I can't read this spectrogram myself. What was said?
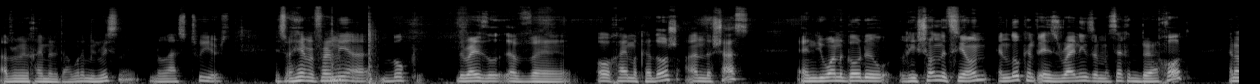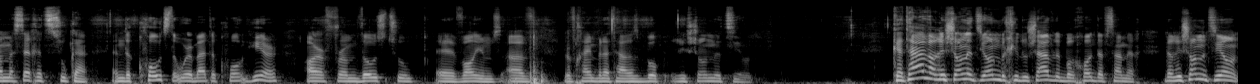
of Rabbi Chaim Ben What I mean recently, in the last two years. And so I have in front of me a book, the writings of uh, Or Chaim HaKadosh on the Shas, and you want to go to Rishon LeZion and look into his writings on Masechet Berachot and on Masechet Sukkah. And the quotes that we're about to quote here are from those two uh, volumes of Rav Chaim Ben Atar's book, Rishon LeZion. כתב הראשון לציון בחידושיו לברכות דף סמך. The ראשון לציון,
